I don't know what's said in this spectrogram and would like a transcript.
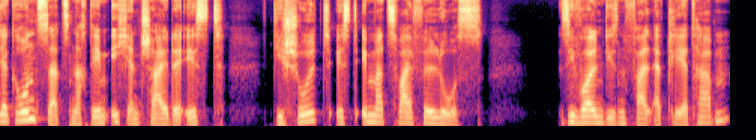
Der Grundsatz, nach dem ich entscheide, ist Die Schuld ist immer zweifellos. Sie wollen diesen Fall erklärt haben?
